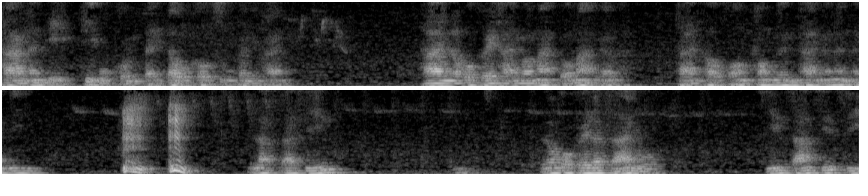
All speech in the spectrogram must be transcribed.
ทางนันเอกที่บุคคลไต่เต้าเข้าสู่พระนิพพาน ทานเราก็เคยทานมามากต่อมากแล้ว ทานข้าวของทองเงินทานอันนั้นอันนี้รักษาศีลเราก็เคยรักษาอยู่ศีลสามศีลสี่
